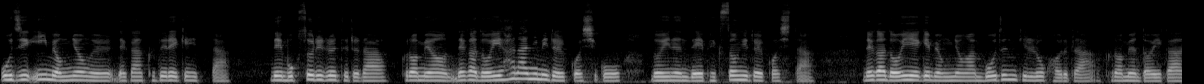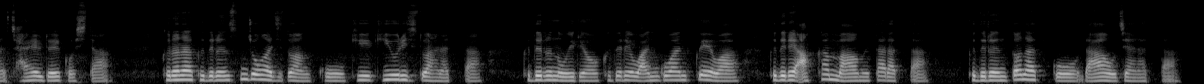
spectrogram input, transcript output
오직 이 명령을 내가 그들에게 했다. 내 목소리를 들으라. 그러면 내가 너희 하나님이 될 것이고 너희는 내 백성이 될 것이다. 내가 너희에게 명령한 모든 길로 걸으라. 그러면 너희가 잘 될 것이다. 그러나 그들은 순종하지도 않고 귀 기울이지도 않았다. 그들은 오히려 그들의 완고한 꾀와 그들의 악한 마음을 따랐다. 그들은 떠났고 나아오지 않았다.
